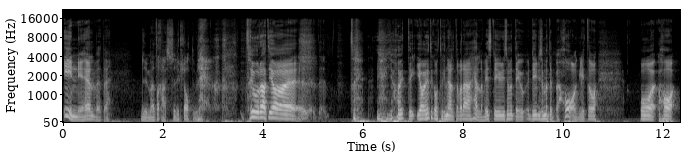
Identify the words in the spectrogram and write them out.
in i helvete. Du är madrass så det är klart det blir. Tror du att jag... eh, Jag har, inte, jag har inte gått och gnällt över det här heller. Visst, det är ju liksom inte, det är liksom inte behagligt att, att ha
